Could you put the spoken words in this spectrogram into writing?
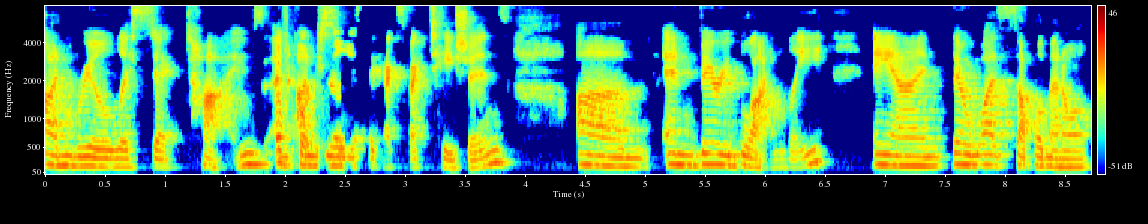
unrealistic times Of and unrealistic expectations, um, and very blindly. And there was supplemental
